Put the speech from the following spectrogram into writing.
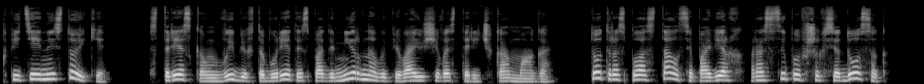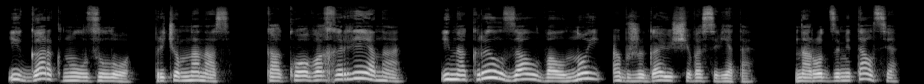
к питейной стойке, с треском выбив табурет из-под мирно выпивающего старичка-мага. Тот распластался поверх рассыпавшихся досок и гаркнул зло, причем на нас. «Какого хрена?» и накрыл зал волной обжигающего света. Народ заметался,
